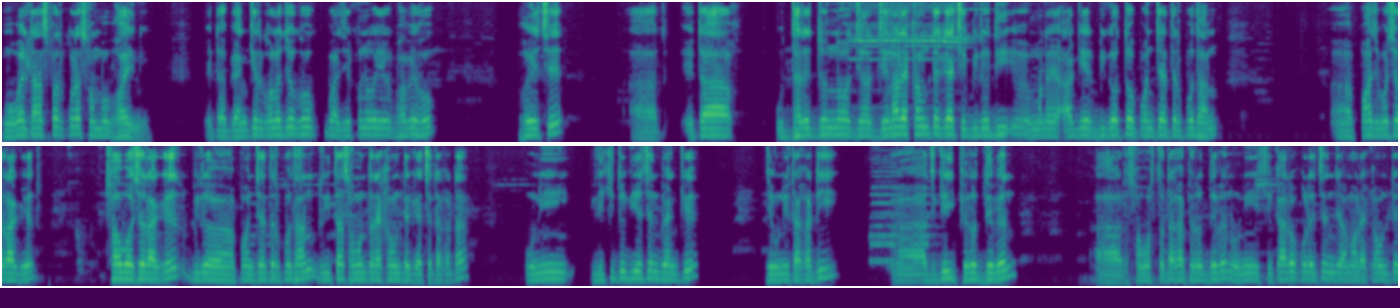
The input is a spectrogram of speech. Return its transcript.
মোবাইল ট্রান্সফার করা সম্ভব হয়নি। এটা ব্যাংকের গোলযোগ হোক বা যে কোনো এভাবে হোক, হয়েছে। আর এটা উদ্ধারের জন্য জেনার অ্যাকাউন্টে গেছে বিরোধী মানে আগের বিগত পঞ্চায়েতের প্রধান পাঁচ বছর আগের, ছ বছর আগের পঞ্চায়েতের প্রধান রীতা সামন্তের অ্যাকাউন্টে গেছে টাকাটা। উনি লিখিত দিয়েছেন ব্যাংকে যে উনি টাকাটি আজকেই ফেরত দেবেন। আর সমস্ত টাকা ফেরত দেবেন। উনি স্বীকারও করেছেন যে আমার অ্যাকাউন্টে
